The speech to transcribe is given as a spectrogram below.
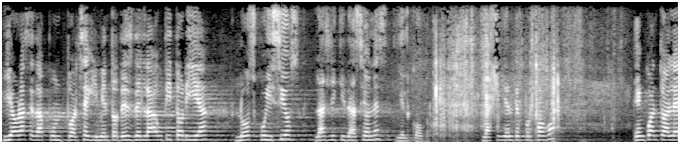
y ahora se da puntual seguimiento desde la auditoría, los juicios, las liquidaciones y el cobro. La siguiente, por favor. En cuanto a la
